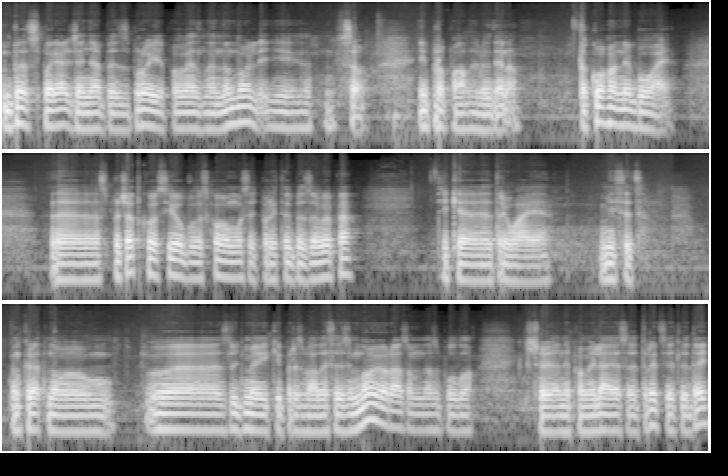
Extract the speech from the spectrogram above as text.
Без спорядження, без зброї повезли на ноль і все. І пропала людина. Такого не буває. Е, Спочатку всі обов'язково мусять пройти без АВП, яке триває місяць. Конкретно з людьми, які призвалися зі мною разом, нас було, якщо я не помиляюся, 30 людей.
